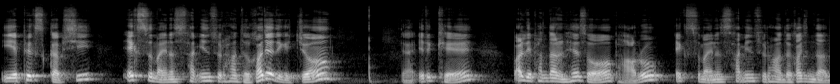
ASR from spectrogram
이 fx 값이 x-3 인수를 하나 더 가져야 되겠죠? 자, 이렇게 빨리 판단을 해서 바로 x-3 인수를 하나 더 가진다,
